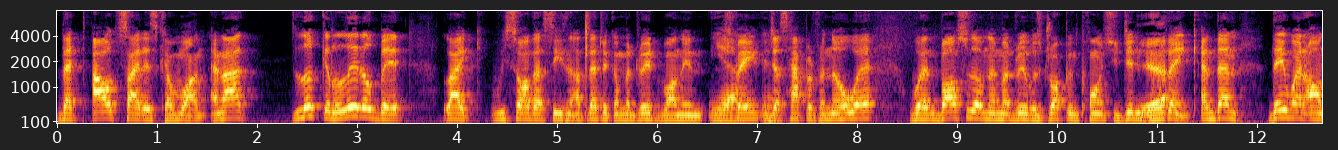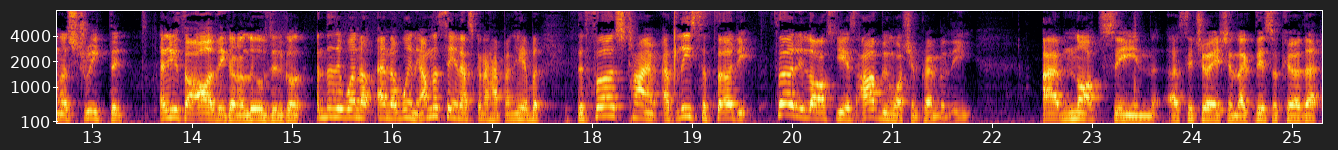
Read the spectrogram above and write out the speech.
that outsiders can win, and I look a little bit like we saw that season. Atletico Madrid won in Yeah, Spain. yeah. It just happened from nowhere. When Barcelona and Madrid was dropping points, you didn't Yeah. think, and then they went on a streak that. And you thought, oh, they're going to lose. They're gonna, and then they went up and are winning. I'm not saying that's going to happen here, but the first time, at least the 30, 30 last years I've been watching Premier League, I have not seen a situation like this occur that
